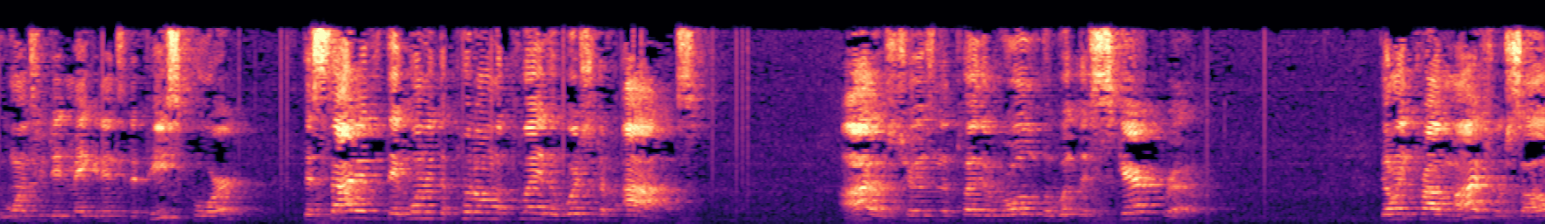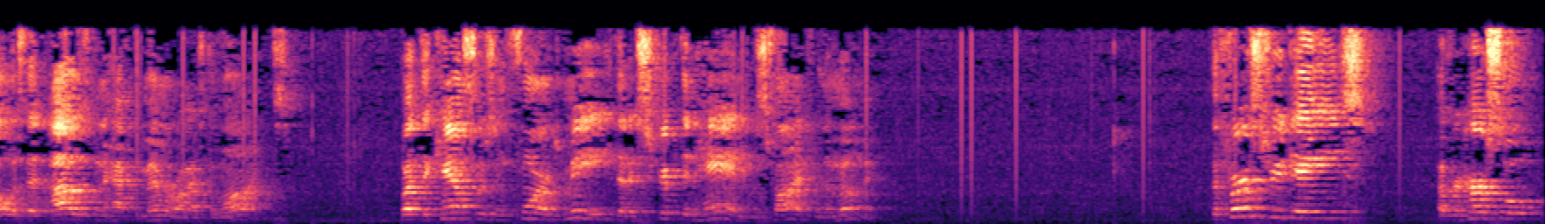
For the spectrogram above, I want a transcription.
the ones who didn't make it into the Peace Corps, decided that they wanted to put on the play The Wizard of Oz. I was chosen to play the role of the witless scarecrow. The only problem I foresaw was that I was going to have to memorize the lines. But the counselors informed me that a script in hand was fine for the moment. The first few days of rehearsal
